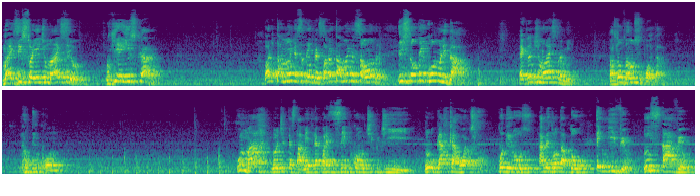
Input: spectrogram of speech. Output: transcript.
Mas isso aí é demais, Senhor. O que é isso, cara? Olha o tamanho dessa tempestade, olha o tamanho dessa onda. Isso não tem como lidar. É grande demais para mim. Nós não vamos suportar. Não tem como. O mar no Antigo Testamento ele aparece sempre como um tipo de um lugar caótico, poderoso, amedrontador, temível, instável.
